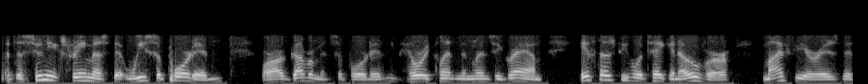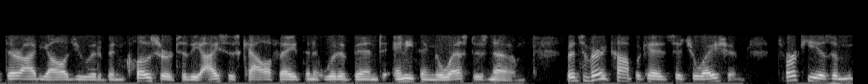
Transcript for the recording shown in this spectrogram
But the Sunni extremists that we supported, or our government supported, Hillary Clinton and Lindsey Graham, if those people had taken over, my fear is that their ideology would have been closer to the ISIS caliphate than it would have been to anything the West has known. But it's a very complicated situation. Turkey is a,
